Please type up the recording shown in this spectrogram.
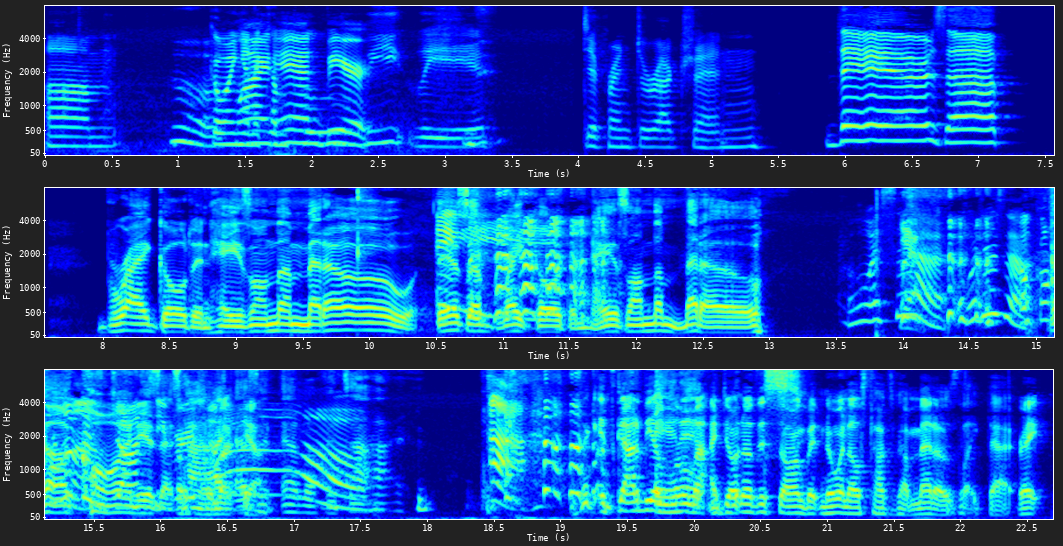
Um, Oh, going in a and beer. completely different direction. There's a bright golden haze on the meadow. There's a bright golden haze on the meadow. oh, what's that? What is that? The corn John is as Seaver. high as Yeah. an elephant's eye. Ah. It's like it's got to be And Oklahoma. it I don't know this song, but no one else talks about meadows like that, right?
